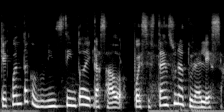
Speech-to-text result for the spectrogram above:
que cuenta con un instinto de cazador, pues está en su naturaleza.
